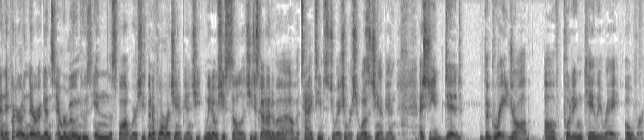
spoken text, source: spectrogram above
And they put her in there against Ember Moon, who's in the spot where she's been a former champion. She we know she's solid. She just got out of a of a tag team situation where she was a champion, and she did the great job of putting Kay Lee Ray over.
